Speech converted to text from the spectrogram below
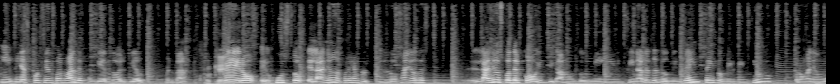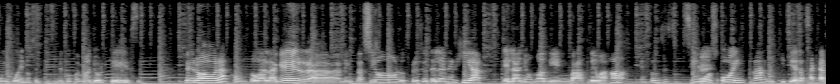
y 10% anual dependiendo del riesgo, ¿verdad? Okay. Pero eh, justo el año, por ejemplo, los años el año después del COVID, digamos, 2000, finales del 2020 y 2021, fueron años muy buenos. El crecimiento fue mayor que ese. Pero ahora con toda la guerra, la inflación, los precios de la energía, el año más bien va de bajada. Entonces, si vos hoy, Randy, quisieras sacar,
